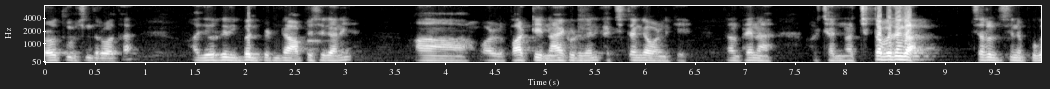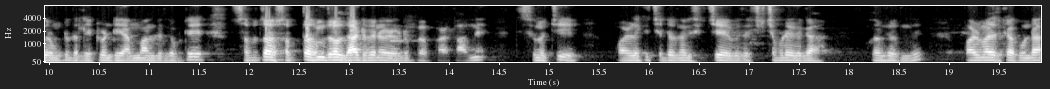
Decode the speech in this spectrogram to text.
ప్రభుత్వం వచ్చిన తర్వాత అది ఎవరికైతే ఇబ్బంది పెట్టింటే ఆఫీసర్ కానీ వాళ్ళ పార్టీ నాయకుడు కానీ ఖచ్చితంగా వాళ్ళకి దానిపైన చట్టబద్ధంగా చర్యలు తీసిన ప్రోగ్రాం ఉంటుంది. దాంట్లో ఎటువంటి అనుమానం లేదు కాబట్టి సప్త సప్త సముద్రాలు దాటిపోయిన కాదని తీసుకుని వచ్చి వాళ్ళకి చట్టబద్ధంగా శిక్ష విధంగా శిక్ష పడే విధంగా జరుగుతుంది. వాళ్ళ మాదిరి కాకుండా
